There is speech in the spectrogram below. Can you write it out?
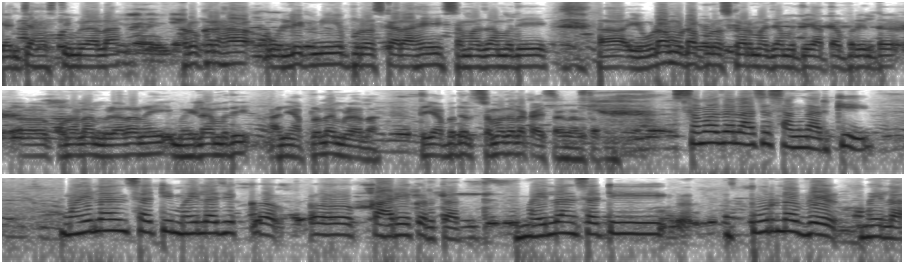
यांच्या हस्ते मिळाला. खरोखर हा उल्लेखनीय पुरस्कार आहे. समाजामध्ये एवढा मोठा पुरस्कार माझ्या मते आतापर्यंत कोणाला मिळाला नाही महिलांमध्ये आणि आपल्याला मिळाला. तर याबद्दल समाजाला काय आपण समाजाला असं सांगणार की महिलांसाठी महिला जे क- कार्य करतात महिलांसाठी पूर्ण वेळ महिला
